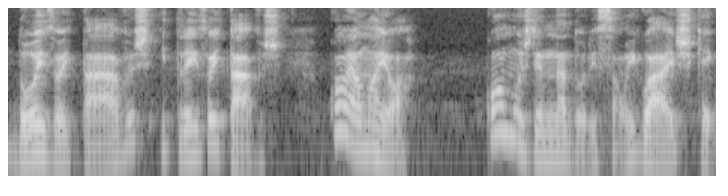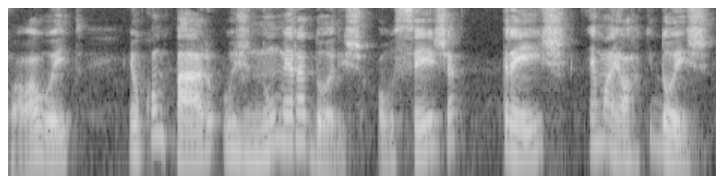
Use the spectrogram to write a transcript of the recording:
2 oitavos e 3 oitavos. Qual é o maior? Como os denominadores são iguais, que é igual a 8, eu comparo os numeradores, ou seja, 3 é maior que 2.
